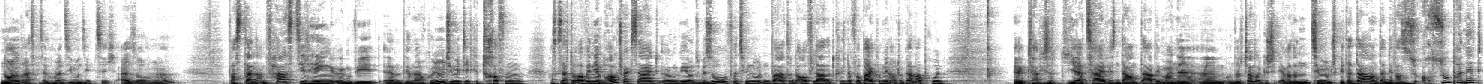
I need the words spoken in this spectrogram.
39 Prozent, 177. Also, ne? Was dann am Fahrstil hing, irgendwie, ähm, wir haben dann noch Community-Mitglied getroffen, was gesagt hat, oh, wenn ihr in Braunschweig seid, irgendwie und sowieso 40 Minuten wartet und aufladet, könnt ihr noch vorbeikommen, mir ein Autogramm abholen äh, habe ich gesagt, jederzeit, wir sind da und da, ihm meine, ähm, unseren Standort geschickt. Er war dann zehn Minuten später da und dann, der war so, auch super nett.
